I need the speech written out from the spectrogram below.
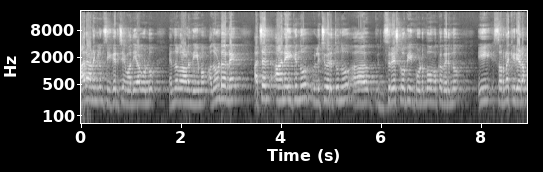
ആരാണെങ്കിലും സ്വീകരിച്ചേ മതിയാവുള്ളൂ എന്നുള്ളതാണ് നിയമം. അതുകൊണ്ട് തന്നെ അച്ഛൻ ആനയിക്കുന്നു വിളിച്ചു വരുത്തുന്നു സുരേഷ് ഗോപിയും കുടുംബവും ഒക്കെ വരുന്നു. ഈ സ്വർണ കിരീടം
